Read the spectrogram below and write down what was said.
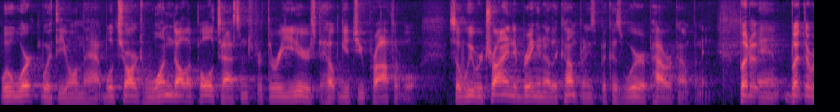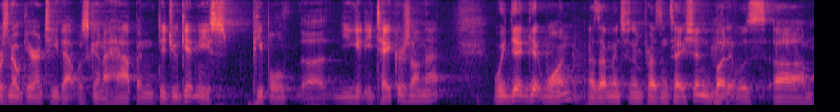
we'll work with you on that. We'll charge $1 pole attachments for three years to help get you profitable. So we were trying to bring in other companies because we're a power company. But, it- but there was no guarantee that was going to happen. Did you get any people, uh, you get any takers on that? We did get one, as I mentioned in presentation, but it was, um,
